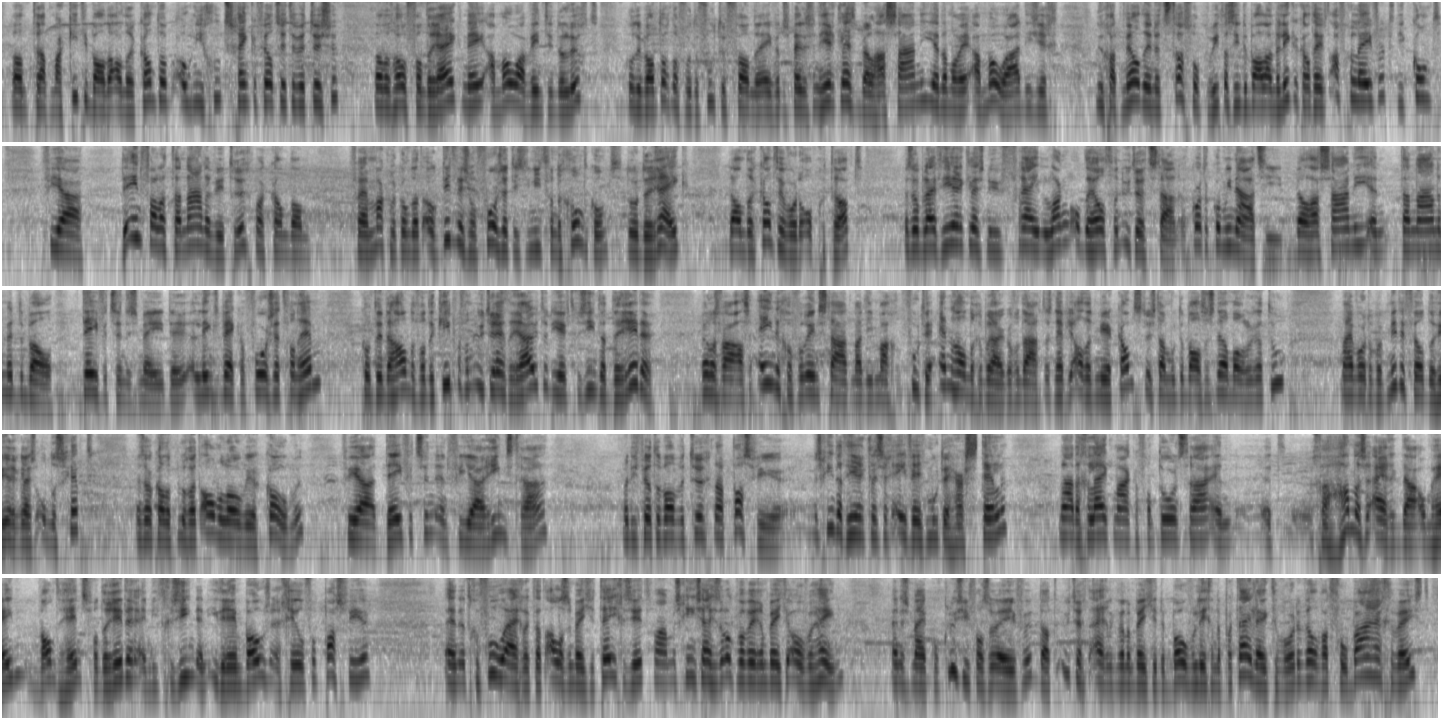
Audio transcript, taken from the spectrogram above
Dan trapt Marquiet die bal de andere kant op. Ook niet goed. Schenkenveld zit er weer tussen. Dan het hoofd van de Rijk. Nee, Amoa wint in de lucht. Komt die bal toch nog voor de voeten van eh, een van de spelers van Heracles. Bel Hassani. En dan maar weer Amoa. Die zich nu gaat melden in het strafschopgebied. Als hij de bal aan de linkerkant heeft afgeleverd. Die komt via de invaller Tanane weer terug. Maar kan dan vrij makkelijk. Omdat ook dit weer zo'n voorzet is die niet van de grond komt. Door de Rijk. De andere kant weer worden opgetrapt. En zo blijft Heracles nu vrij lang op de helft van Utrecht staan. Een korte combinatie. Belhassani en Tanane met de bal. Davidson is mee. De linksback een voorzet van hem. Komt in de handen van de keeper van Utrecht. Ruiter die heeft gezien dat de ridder weliswaar als enige voorin staat. Maar die mag voeten en handen gebruiken vandaag. Dus dan heb je altijd meer kans. Dus dan moet de bal zo snel mogelijk naartoe. Maar hij wordt op het middenveld door Heracles onderschept. En zo kan de ploeg uit Almelo weer komen. Via Davidson en via Rienstra. Maar die speelt de bal weer terug naar Pasveer. Misschien dat Heracles zich even heeft moeten herstellen. Na de gelijkmaker van Toornstra. En het gehannes eigenlijk daaromheen. Want Hens van de Ridder en niet gezien. En iedereen boos en geel voor Pasveer. En het gevoel eigenlijk dat alles een beetje tegen zit. Maar misschien zijn ze er ook wel weer een beetje overheen. En is mijn conclusie van zo even dat Utrecht eigenlijk wel een beetje de bovenliggende partij leek te worden. Wel wat voorbarig geweest.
